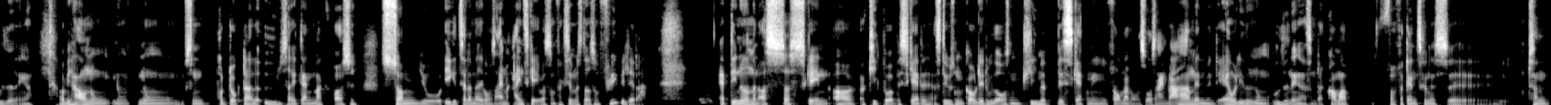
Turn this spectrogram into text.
udledninger. Og vi har jo nogle, nogle, nogle sådan produkter eller ydelser i Danmark også, som jo ikke tæller med i vores egne regnskaber, som for eksempel sådan noget som flybilletter. Er det noget, man også så skal ind og, og kigge på at beskatte? Altså det er jo sådan, går lidt ud over sådan klimabeskatning i form af vores, vores egen varer, men, men det er jo alligevel nogle udledninger, som der kommer for, for danskernes øh, sådan,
